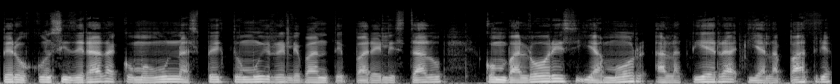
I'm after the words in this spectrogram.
pero considerada como un aspecto muy relevante para el Estado, con valores y amor a la tierra y a la patria,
